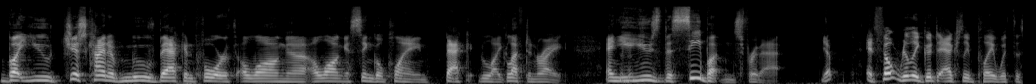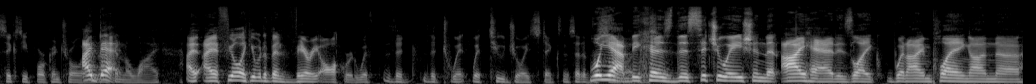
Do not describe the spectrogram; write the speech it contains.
but you just kind of move back and forth along uh, along a single plane, back like left and right. And Mm-hmm. you use the C buttons for that. Yep. It felt really good to actually play with the 64 controller. I I'm bet. Not gonna lie. I, I feel like it would have been very awkward with the the twin with two joysticks instead of. The Well, yeah, buttons. because the situation that I had is like when I'm playing on uh,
